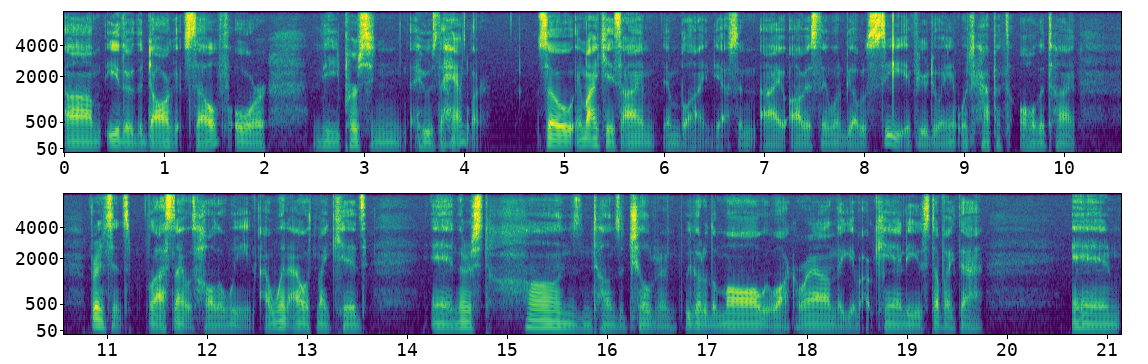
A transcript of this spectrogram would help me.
Um, either the dog itself or the person who's the handler. So in my case, I'm, am blind, yes, and I obviously wouldn't be able to see if you're doing it, which happens all the time. For instance, last night was Halloween. I went out with my kids, and there's tons and tons of children. We go to the mall, we walk around, they give out candy, stuff like that. And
